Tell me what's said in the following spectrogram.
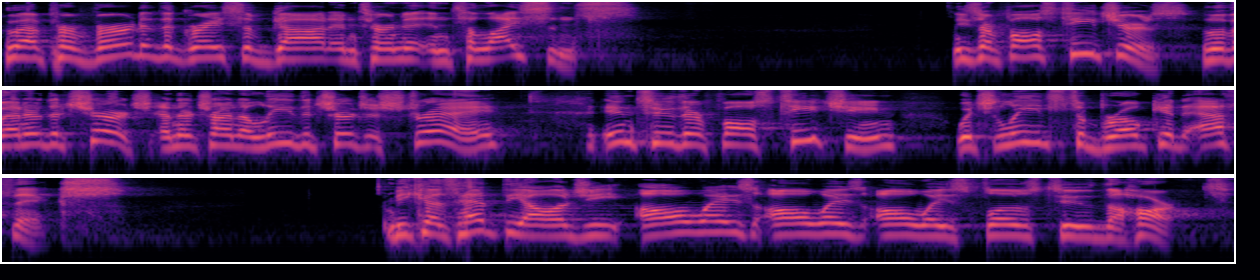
who have perverted the grace of God and turned it into license. These are false teachers who have entered the church and they're trying to lead the church astray into their false teaching, which leads to broken ethics. Because head theology always, always, always flows to the heart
